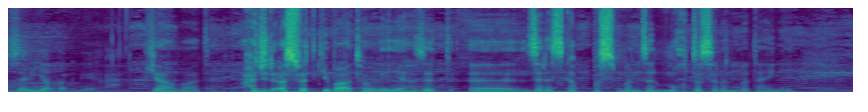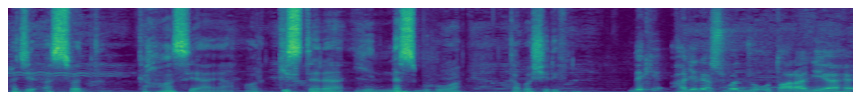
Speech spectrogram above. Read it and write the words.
ज़रिया बन गया है। क्या बात है। हजर असवद की बात हो रही है। हज़रत ज़रा इसका पस मंज़र मुख्तसरन बताएँगे। हजर असवद कहाँ से आया और किस तरह ये नस्ब हुआ काबा शरीफ में? देखिए हजर असवद जो उतारा गया है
